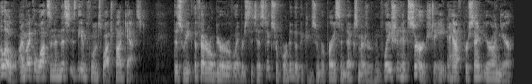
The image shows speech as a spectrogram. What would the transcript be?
Hello, I'm Michael Watson, and this is the Influence Watch podcast. This week, the Federal Bureau of Labor Statistics reported that the Consumer Price Index measure of inflation had surged to 8.5% year on year.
